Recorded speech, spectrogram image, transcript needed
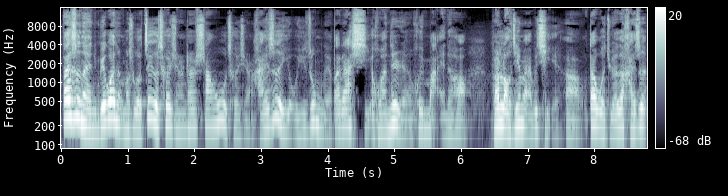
但是呢，你别管怎么说，这个车型它是商务车型，还是有一众的大家喜欢的人会买的哈。反正老金买不起啊，但我觉得还是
